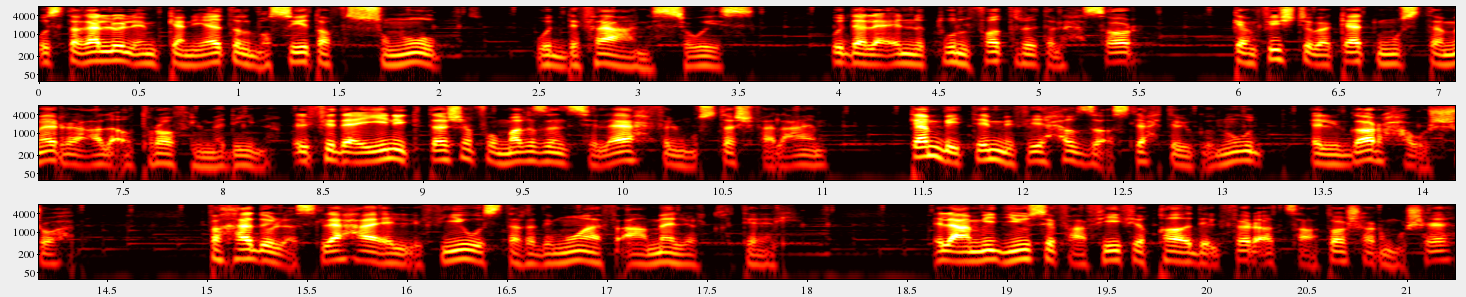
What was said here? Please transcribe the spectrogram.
واستغلوا الإمكانيات البسيطة في الصمود والدفاع عن السويس. وده لأن طول فترة الحصار كان في اشتباكات مستمرة على أطراف المدينة. الفدائيين اكتشفوا مخزن سلاح في المستشفى العام. كان بيتم فيه حفظ أسلحة الجنود الجرحى والشهداء فخدوا الأسلحة اللي فيه واستخدموها في أعمال القتال. العميد يوسف عفيفي قائد الفرقة 19 مشاة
